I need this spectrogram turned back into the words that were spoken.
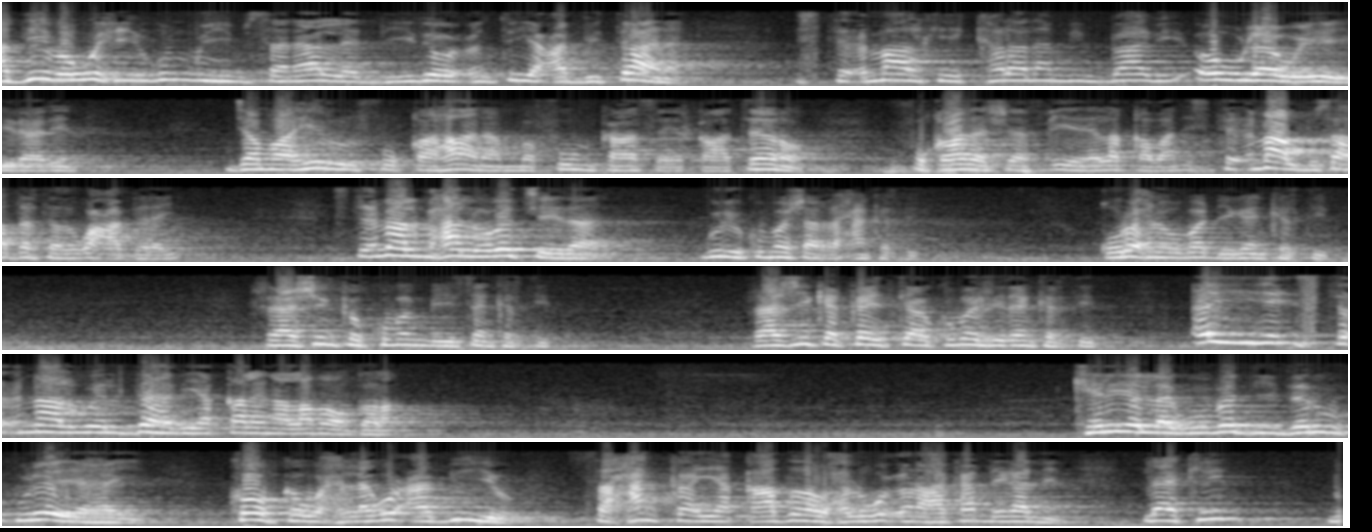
haddiiba wixii ugu muhiimsanaa la diido oo cunto iyo cabitaana isticmaalkii kalena min baabi owlaa weeyay yidhaahdeen. Jamaahiiru fuqahaana mafhuumkaasay qaateenoo fuqahada shaaficiyada ay la qabaan isticmaal buu saa darteed uga cabiray isticmaal maxaa looga jeedaa? Guri kuma sharaxan kartid. Quruxna uma dhigan kartid. Raashinka kuma miisan kartid. Raashinka kaydkaa kuma ridan kartid ayi isticmaal weel dahab iyo qalina lama ogola keliya laguma diidanuu kuleeyahay koobka wax lagu cabiyo saxanka iyo qaadada wax lagu cuna haka dhiganin laakiin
